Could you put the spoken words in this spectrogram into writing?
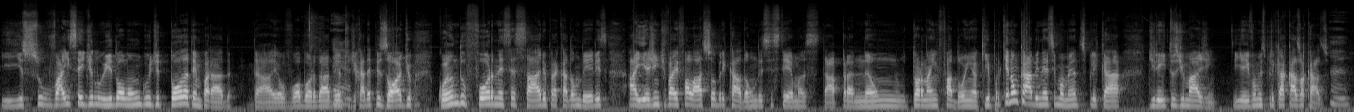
E isso vai ser diluído ao longo de toda a temporada. Tá, eu vou abordar dentro é. de cada episódio quando for necessário para cada um deles. Aí a gente vai falar sobre cada um desses temas, tá? Para não tornar enfadonho aqui, porque não cabe nesse momento explicar direitos de imagem. E aí vamos explicar caso a caso. É.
